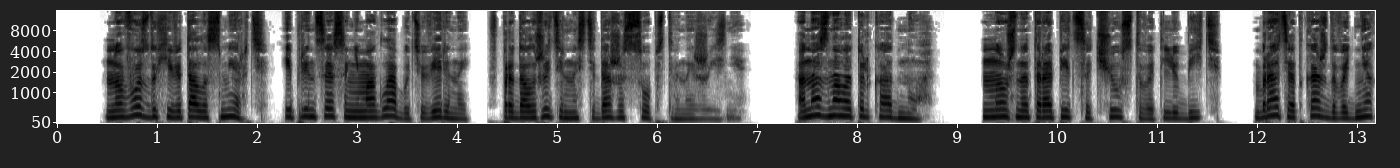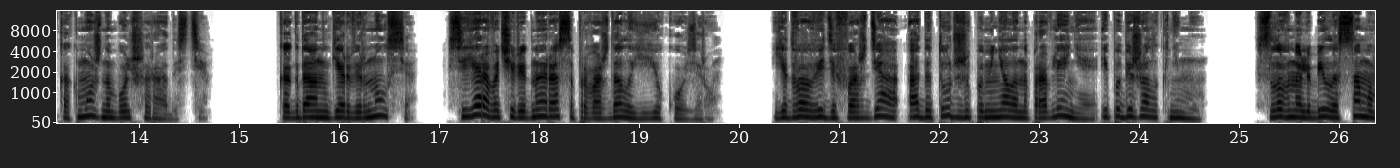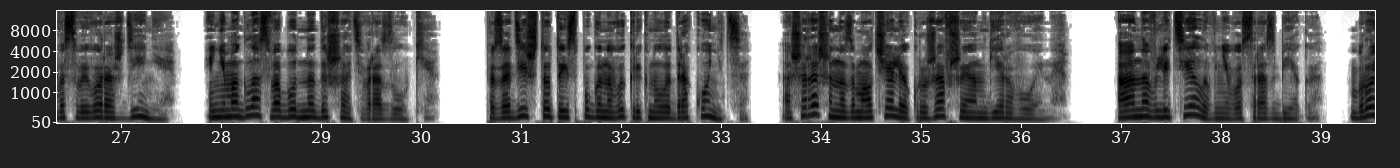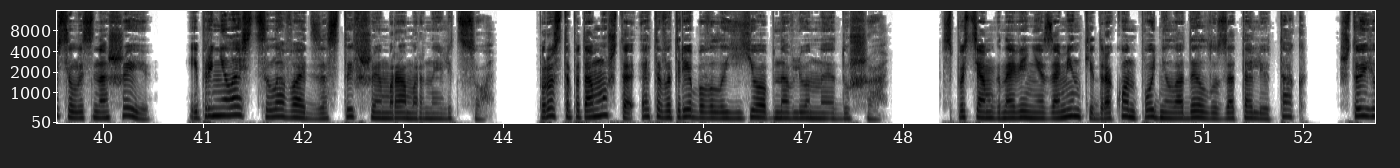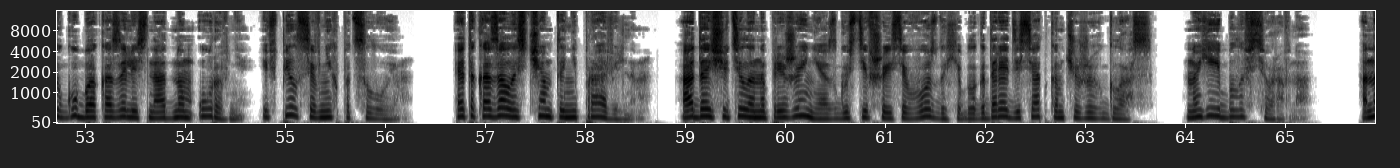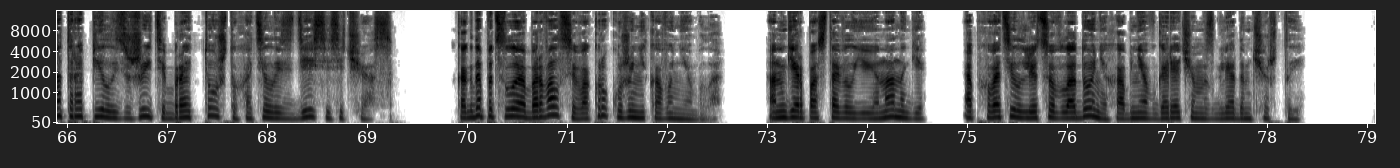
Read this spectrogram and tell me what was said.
Но в воздухе витала смерть, и принцесса не могла быть уверенной в продолжительности даже собственной жизни. Она знала только одно — Нужно торопиться чувствовать, любить, брать от каждого дня как можно больше радости. Когда Ангер вернулся, Сияра в очередной раз сопровождала ее к озеру. Едва увидев вождя, Ада тут же поменяла направление и побежала к нему. Словно любила с самого своего рождения и не могла свободно дышать в разлуке. Позади что-то испуганно выкрикнула драконица, ошарашенно замолчали окружавшие Ангера воины. А она влетела в него с разбега, бросилась на шею и принялась целовать застывшее мраморное лицо. Просто потому, что этого требовала ее обновленная душа. Спустя мгновение заминки дракон поднял Аделлу за талию так, что их губы оказались на одном уровне и впился в них поцелуем. Это казалось чем-то неправильным. Ада ощутила напряжение, сгустившееся в воздухе благодаря десяткам чужих глаз, но ей было все равно. Она торопилась жить и брать то, что хотелось здесь и сейчас. Когда поцелуй оборвался, вокруг уже никого не было. Ангер поставил ее на ноги, Обхватил лицо в ладонях, обняв горячим взглядом черты.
